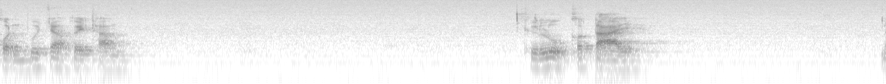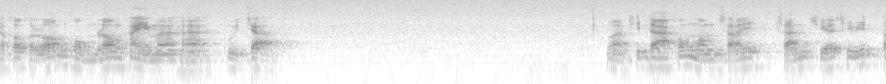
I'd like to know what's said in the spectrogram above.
คนผู้เจ้าเคยถาม คือลูกเขาตาย แล้วเขาก็ร้องห่มร้องไห้มาหาผู้เจ้า ว่าทิดาของหม่อมสายฉันเสียชีวิตไป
